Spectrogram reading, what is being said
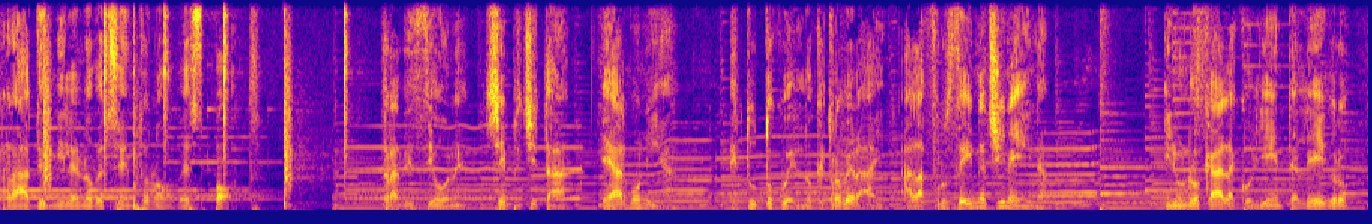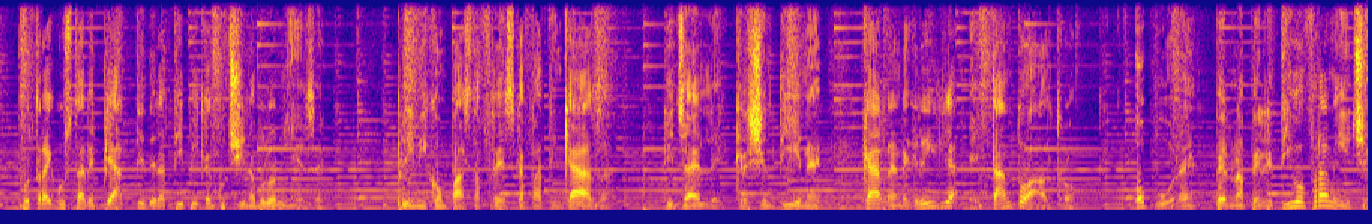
Radio 1909 Spot. Tradizione, semplicità e armonia è tutto quello che troverai alla Fruzeina Cineina. In un locale accogliente e allegro potrai gustare piatti della tipica cucina bolognese. Primi con pasta fresca fatta in casa, tigelle, crescentine, carne alla griglia e tanto altro. Oppure per un aperitivo fra amici.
